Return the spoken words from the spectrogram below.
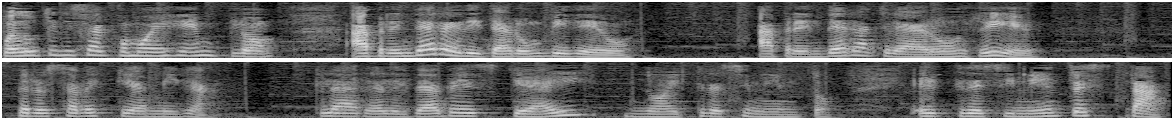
puedo utilizar como ejemplo aprender a editar un video, aprender a crear un reel. Pero sabes qué, amiga, la realidad es que ahí no hay crecimiento. El crecimiento está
